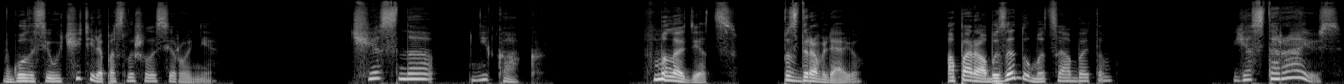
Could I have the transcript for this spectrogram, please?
В голосе учителя послышалась ирония. «Честно, никак». «Молодец. Поздравляю. А пора бы задуматься об этом». «Я стараюсь».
